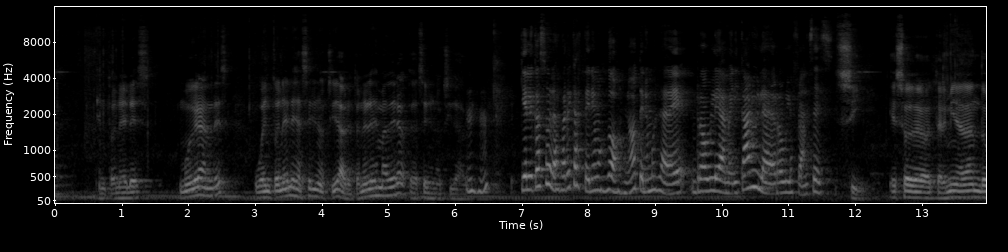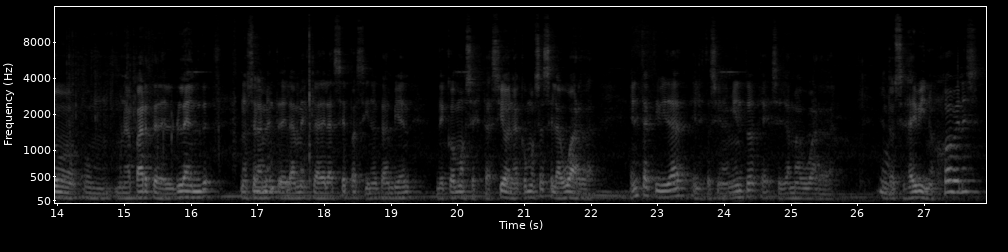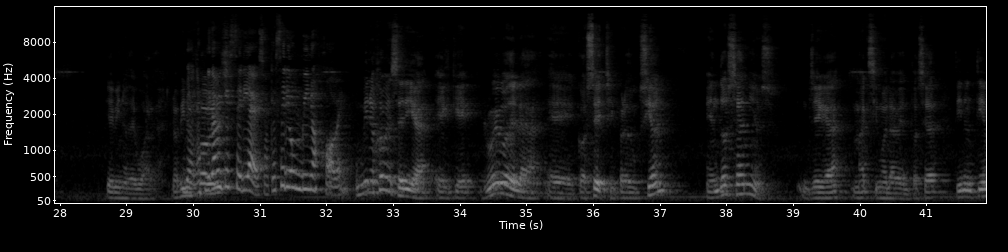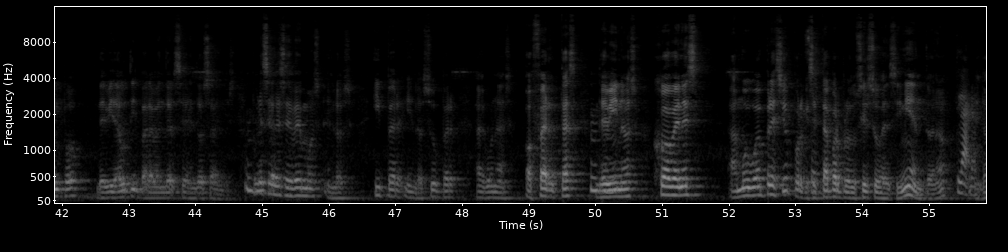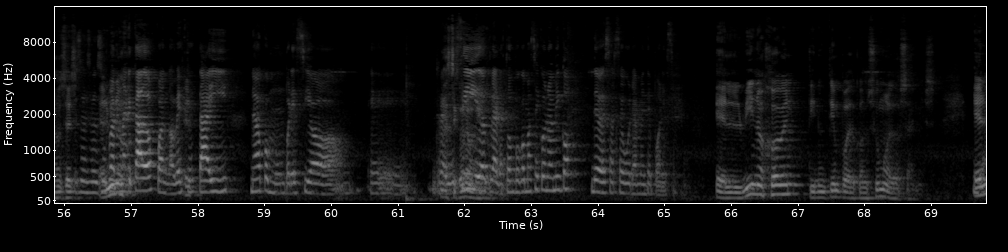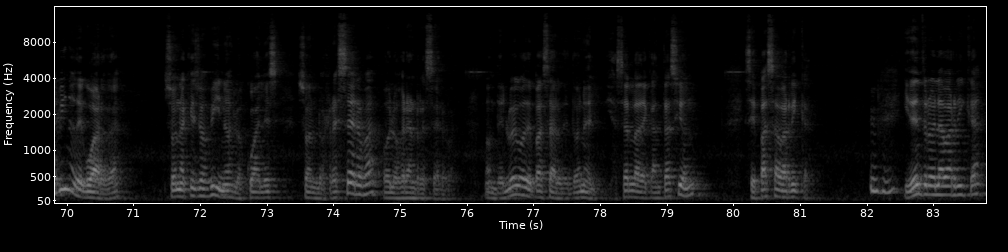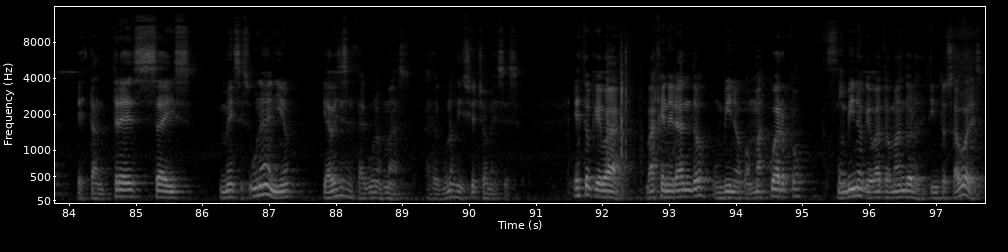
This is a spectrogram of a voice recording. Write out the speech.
en toneles muy grandes o en toneles de acero inoxidable, toneles de madera o de acero inoxidable. Y en el caso de las barricas tenemos dos, ¿no? Tenemos la de roble americano y la de roble francés. Sí, eso termina dando un- una parte del blend, no solamente de la mezcla de las cepas, sino también de cómo se estaciona, cómo se hace la guarda. En esta actividad el estacionamiento eh, se llama guarda. Entonces hay vinos jóvenes y hay vinos de guarda. Los Bien, explícame qué sería eso. ¿Qué sería un vino joven? un vino joven sería el que luego de la eh, cosecha y producción, en dos años llega máximo a la venta. O sea, tiene un tiempo de vida útil para venderse en dos años. Por eso a veces vemos en los hiper y en los super algunas ofertas de vinos jóvenes a muy buen precio porque se está por producir su vencimiento, ¿no? Claro. Entonces, en los supermercados cuando ves que está ahí, ¿no? Como un precio eh, reducido, claro, está un poco más económico, debe ser seguramente por eso. El vino joven tiene un tiempo de consumo de dos años. El vino de guarda son aquellos vinos los cuales son los reserva o los gran reserva, donde luego de pasar de tonel y hacer la decantación, se pasa a barrica. Y dentro de la barrica están tres, seis meses, un año y a veces hasta algunos más, hasta algunos 18 meses. Esto que va, va generando un vino con más cuerpo, un vino que va tomando los distintos sabores,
